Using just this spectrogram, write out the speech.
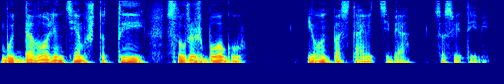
Будь доволен тем, что ты служишь Богу, и Он поставит тебя со святыми.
